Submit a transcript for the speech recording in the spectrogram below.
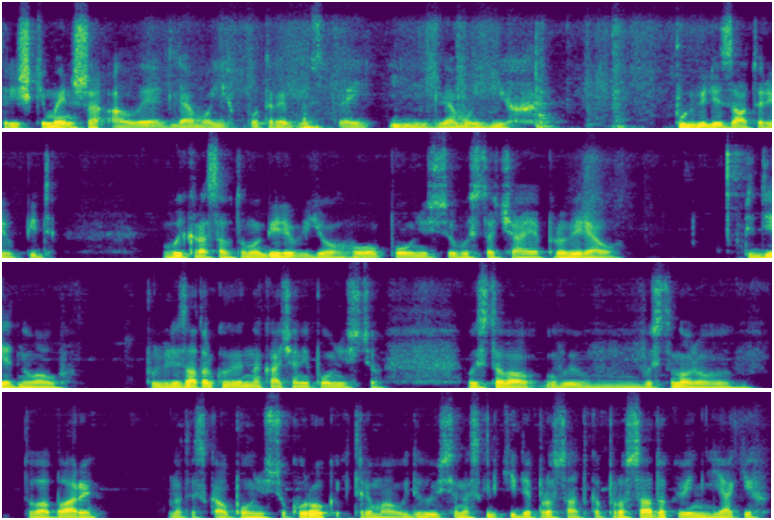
трішки менша, але для моїх потребностей і для моїх пульверізаторів під викрас автомобілів його повністю вистачає. Провіряв, під'єднував пульверізатор, коли він накачаний повністю. Виставав, встановлював два бари, натискав повністю курок і тримав. І дивився, наскільки йде просадка. Просадок він ніяких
